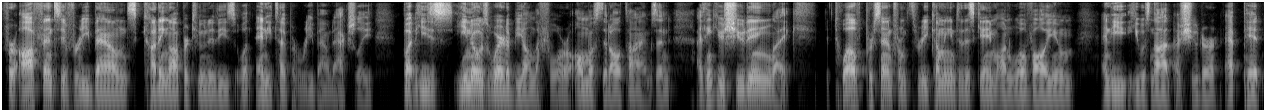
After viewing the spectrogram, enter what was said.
for offensive rebounds, cutting opportunities, well, any type of rebound, actually but he's he knows where to be on the floor almost at all times. And I think he was shooting like 12% from three coming into this game on low volume. And he he was not a shooter at Pitt.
